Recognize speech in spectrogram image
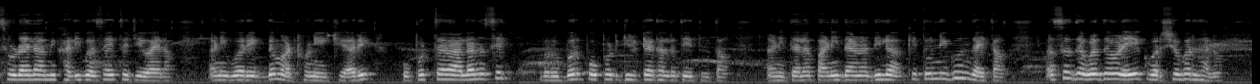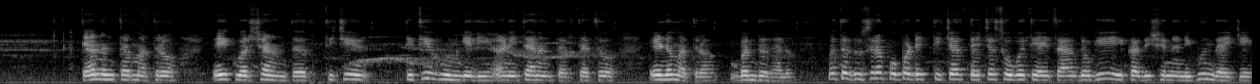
सोडायला आम्ही खाली बसायचं जेवायला आणि वर एकदम आठवण यायची अरे पोपट तर आला नसेल. बरोबर पोपट गिरट्या घालत येत होता आणि त्याला पाणी दाणा दिला की तो निघून जायचा. असं जवळजवळ एक वर्षभर झालं. त्यानंतर मात्र एक वर्षानंतर तिची तिथी होऊन गेली आणि त्यानंतर त्याचं येणं मात्र बंद झालं. मग तर दुसरा पोपट एक तिच्या त्याच्यासोबत यायचा. दोघेही एका दिशेनं निघून जायचे.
